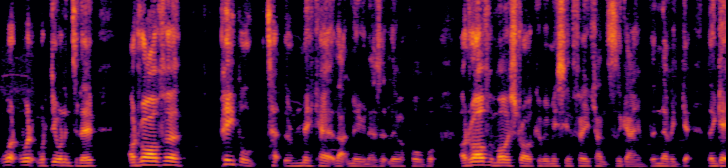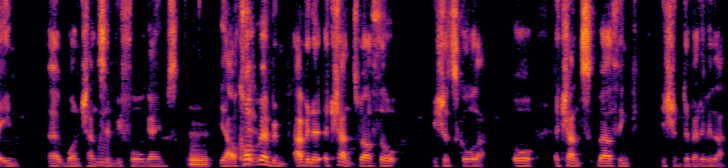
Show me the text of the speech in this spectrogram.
what what what do you want him to do? I'd rather people take the mick out of that Nunes at Liverpool, but I'd rather my striker be missing three chances a game than never get they getting uh, one chance Mm. every four games. Mm. You know, I can't remember having a, a chance where I thought he should score that, or a chance where I think he should do better with that.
